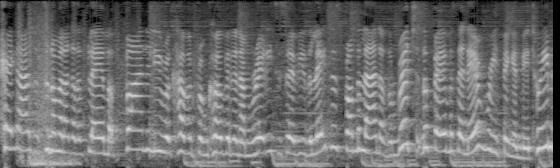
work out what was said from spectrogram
Hey guys, it's Sunomalanga the Flame, finally recovered from COVID and I'm ready to serve you the latest from the land of the rich, the famous and everything in between.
